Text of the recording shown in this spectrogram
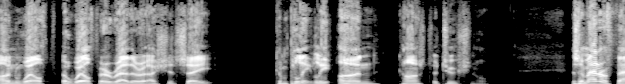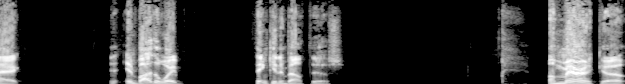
unwelf uh, welfare rather I should say completely unconstitutional. As a matter of fact, and by the way, thinking about this, America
